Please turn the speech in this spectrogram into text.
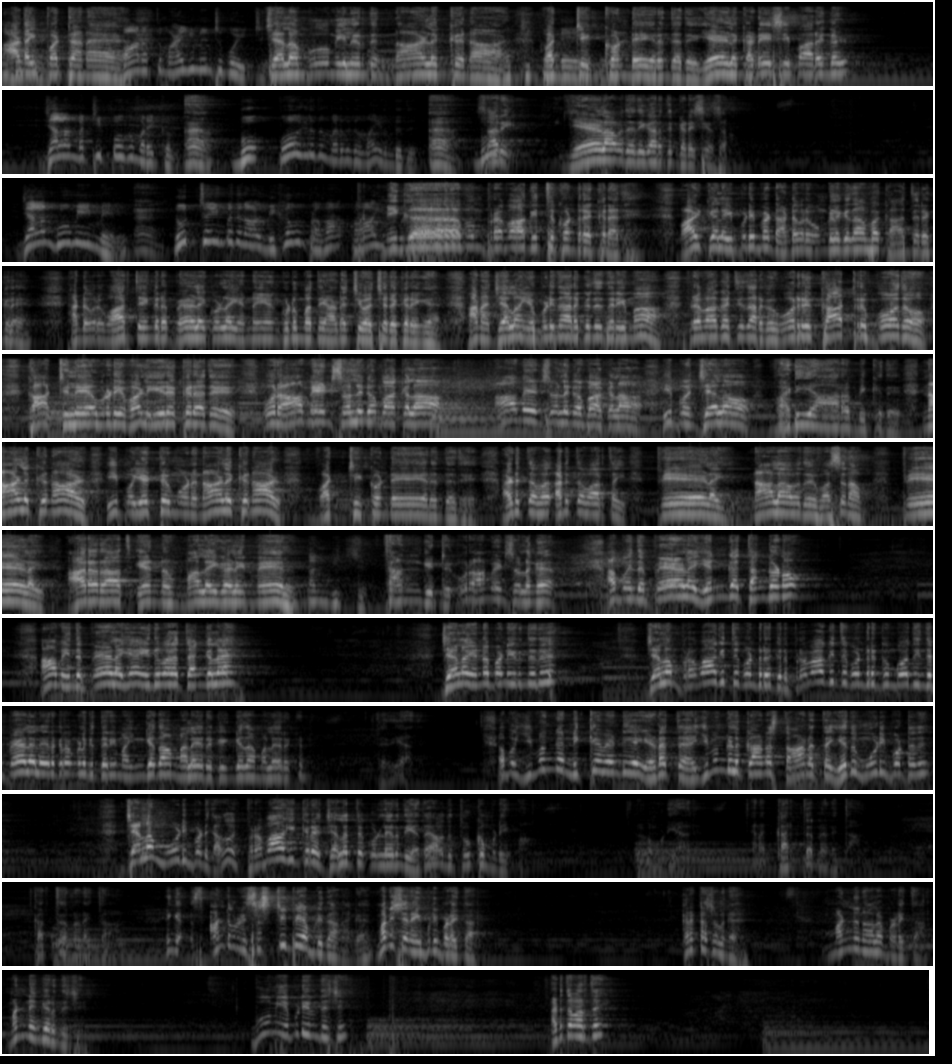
அடைப்பட்டன. மழையும் நின்று போயிற்று. ஜலம் பூமியிலிருந்து நாளுக்கு நாள் வற்றி கொண்டே இருந்தது. ஏழு கடைசி பாருங்கள். ஜலம் வற்றி போகும் வரைக்கும். ஆ, போ- போகிறதும் வருகிறதுமாய் இருந்தது. சாரி. ஏழாவது அதிகாரத்தின் கடைசி வசனம். ஜலம் பூமியின் மேல் நூற்றி ஐம்பது நாள் மிகவும் மிகவும் பிரபாகித்துக் கொண்டிருக்கிறது. வாழ்க்கையில இப்படிப்பட்ட ஆண்டவர் உங்களுக்கு தான் காத்திருக்கிறேன். ஆண்டவர் வார்த்தைங்கிற பேழைக்குள்ள என்னையும் என் குடும்பத்தையும் அடைச்சு வச்சிருக்கிறீங்க. ஆனா ஜலம் எப்படிதான் இருக்குது தெரியுமா? பிரபாகத்தி தான் இருக்கு ஒரு காற்று போதும். காற்றிலே அவருடைய வழி இருக்கிறது. ஒரு ஆமேன் சொல்லுங்க பார்க்கலாம். ஆமேன். சொல்லுங்க பார்க்கலாம். இப்போ ஜலம் வடிய ஆரம்பிக்குது. நாளுக்கு நாள் இப்போ எட்டு மூணு நாளுக்கு நாள் வற்றி கொண்டே இருந்தது. அடுத்த அடுத்த வார்த்தை பேழை. நாலாவது வசனம் பேழை. அரராத் என்னும் மலைகளின் மேல் தங்கிச்சு தங்கிட்டு ஒரு ஆமேன் சொல்லுங்க. அப்போ இந்த பேழை எங்க தங்கணும்? ஆமா இந்த பேழை ஏன் இதுவரை தங்கல? ஜலம் என்ன பண்ணி இருந்தது ஜலம் பிரவாகித்து கொண்டிருக்கு பிரவாகித்து கொண்டிருக்கும் போது இந்த பேழையில இருக்கிறவங்களுக்கு தெரியுமா? இங்கதான் மலை இருக்கு இங்கதான் மலை இருக்கு தெரியாது. அப்போ இவங்க நிக்க வேண்டிய இடத்தை இவங்களுக்கான ஸ்தானத்தை எது மூடி போட்டது? ஜலம் மூடி போட்டுச்சு. அதுவும் பிரவாகிக்கிற ஜலத்துக்குள்ள இருந்து எதையாவது தூக்க முடியுமா? தூக்க முடியாது. என கர்த்தர் நினைத்தா கர்த்தர் நினைத்தா நீங்க ஆண்டவருடைய சிருஷ்டிப்பே அப்படிதானாங்க. மனுஷனை இப்படி படைத்தார். கரெக்டா சொல்லுங்க. மண்ணுனால படைத்தார். மண் எங்க இருந்துச்சு? பூமி எப்படி இருந்துச்சு? அடுத்த வார்த்தை?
